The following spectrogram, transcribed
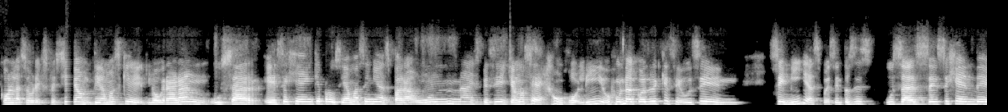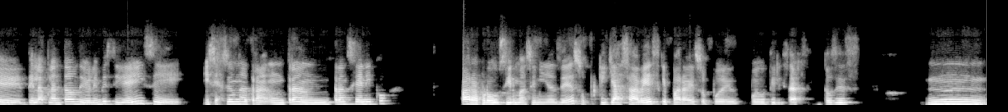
con la sobreexpresión, digamos que lograran usar ese gen que producía más semillas para una especie, yo no sé, jonjolí o una cosa que se use en semillas, pues entonces usas ese gen de, de la planta donde yo lo investigué y se, y se hace un, transgénico para producir más semillas de eso, porque ya sabes que para eso puede, puede utilizarse. Entonces, mm,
